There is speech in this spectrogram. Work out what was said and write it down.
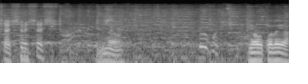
Și așa, și așa. Da. Ia uite la ea.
